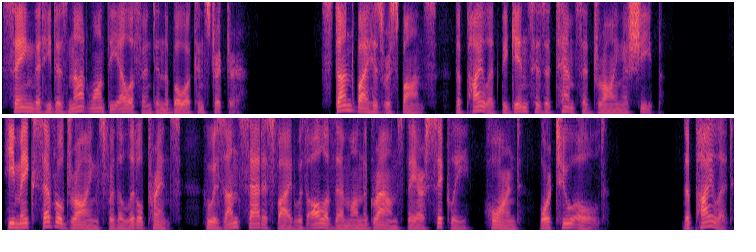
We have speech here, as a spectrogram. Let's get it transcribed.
saying that he does not want the elephant in the boa constrictor. Stunned by his response, the pilot begins his attempts at drawing a sheep. He makes several drawings for the little prince, who is unsatisfied with all of them on the grounds they are sickly, horned, or too old. The pilot,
